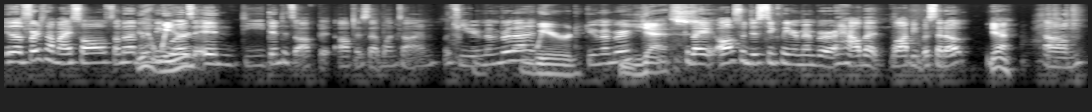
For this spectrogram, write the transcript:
The first time I saw some of that Isn't that movie was in the dentist's office, office at one time. Like, do you remember that? Weird. Do you remember? Yes. Because I also distinctly remember how that lobby was set up. yeah. Um,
